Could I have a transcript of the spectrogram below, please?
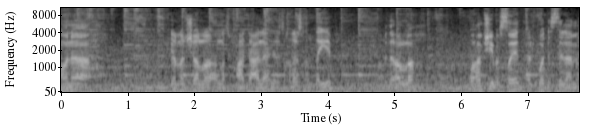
هنا يلا إن شاء الله الله سبحانه وتعالى يرزقنا رزق طيب بإذن الله. وأهم شيء بالصيد ال food السلامة.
